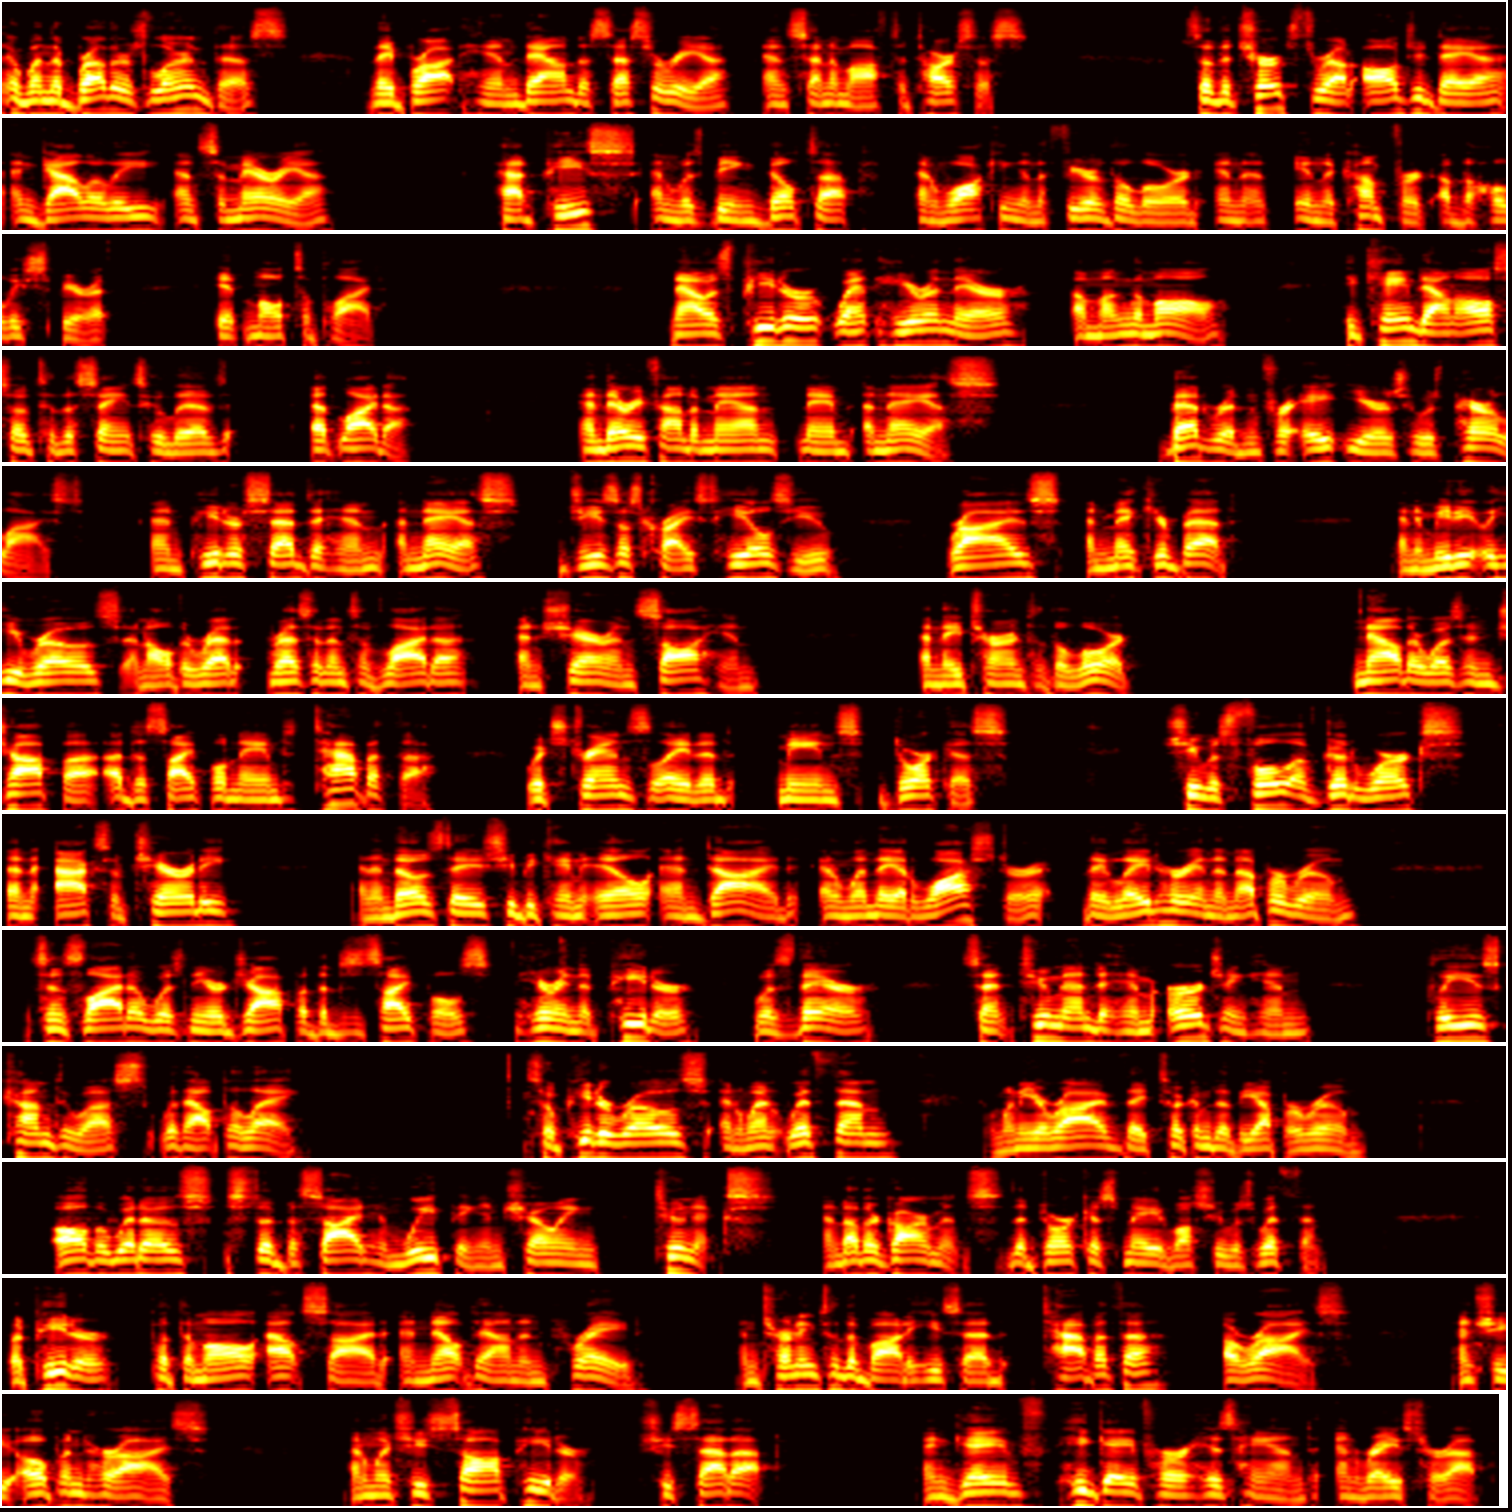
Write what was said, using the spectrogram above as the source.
And when the brothers learned this, they brought him down to Caesarea and sent him off to Tarsus. So the church throughout all Judea and Galilee and Samaria had peace and was being built up and walking in the fear of the Lord and in the comfort of the Holy Spirit, it multiplied. Now, as Peter went here and there among them all, he came down also to the saints who lived at Lydda. And there he found a man named Aeneas, bedridden for eight years, who was paralyzed. And Peter said to him, Aeneas, Jesus Christ heals you. Rise and make your bed. And immediately he rose, and all the residents of Lydda and Sharon saw him and they turned to the Lord. Now there was in Joppa a disciple named Tabitha, which translated means Dorcas. She was full of good works and acts of charity. And in those days she became ill and died. And when they had washed her, they laid her in an upper room. Since Lydda was near Joppa, the disciples, hearing that Peter was there, sent two men to him, urging him, Please come to us without delay. So Peter rose and went with them, and when he arrived, they took him to the upper room. All the widows stood beside him, weeping and showing tunics and other garments that Dorcas made while she was with them. But Peter put them all outside and knelt down and prayed. And turning to the body, he said, Tabitha, arise. And she opened her eyes. And when she saw Peter, she sat up and gave, he gave her his hand and raised her up.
